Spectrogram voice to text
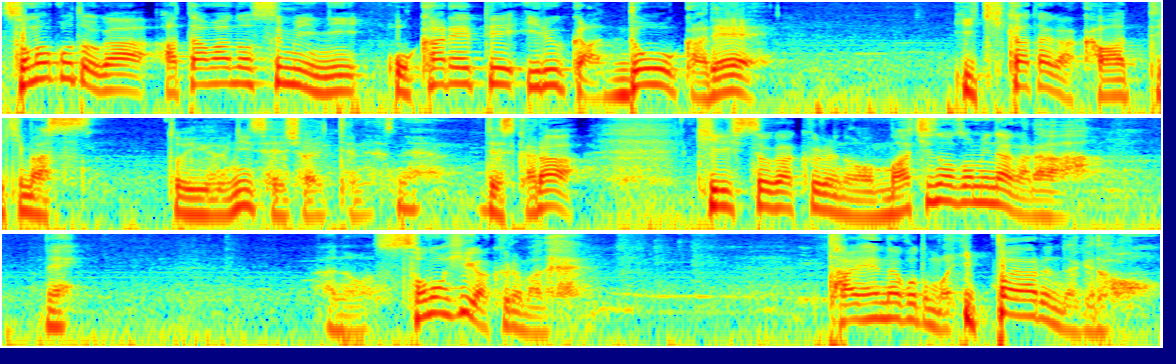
そのことが頭の隅に置かれているかどうかで生き方が変わってきますというふうに聖書は言ってるんですね。ですからキリストが来るのを待ち望みながらねあのその日が来るまで大変なこともいっぱいあるんだけど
